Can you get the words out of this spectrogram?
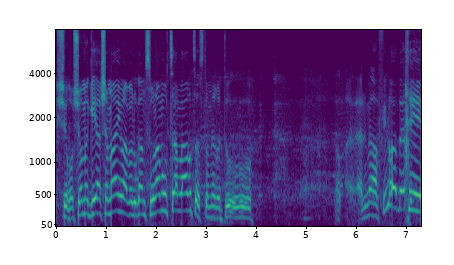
שראשו מגיע השמיימה, אבל הוא גם סולם מובצב ארצה, זאת אומרת, הוא... אני אומר, אפילו הבכי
